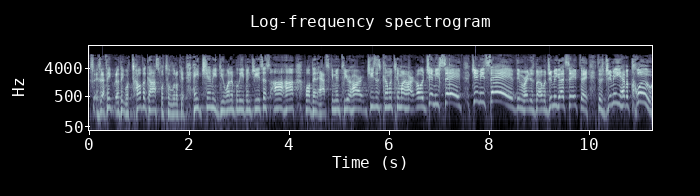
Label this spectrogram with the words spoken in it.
So I think, I think we'll tell the gospel to little kid, hey Jimmy, do you want to believe in Jesus? Uh-huh. Well then ask him into your heart. Jesus come into my heart. Oh, Jimmy saved! Jimmy saved! Even write his Bible, Jimmy got saved today. Does Jimmy have a clue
